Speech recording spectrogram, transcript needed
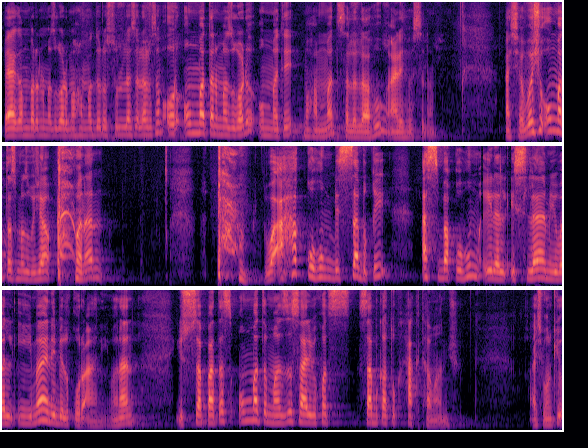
پیغمبرَن منٛز گۄڈٕ محمد رسول اللہ صلی اللہ وسلم اور اُمَتَن منٛز گۄڈٕ اُمتِ محمد صلی اللہُ علیہ وسلم۔ اچھا وۄنۍ چھُ اُمَتَس منٛز وٕچھان وَنان وَ احقُم بہِ عل الاسلامِ وَل ایٖمانہِ بِل قرآنی وَنان یُس سا پَتَس اُمَتہٕ منٛزٕ ساروی کھۄتہٕ سبقتُک حق تھاوان چھُ اَسہِ ووٚن کہِ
